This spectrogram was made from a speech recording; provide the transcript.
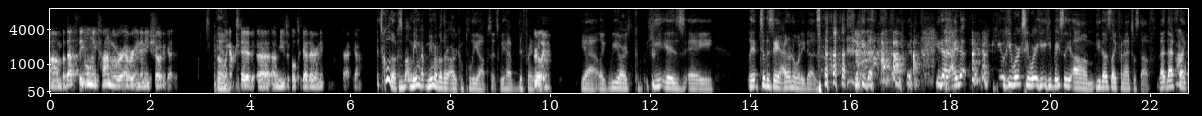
um, but that's the only time we were ever in any show together. Uh, we never did a, a musical together or anything like that. Yeah, It's cool though, because me, and my, me and my brother are complete opposites. We have different. really? Yeah, like we are. He is a. To this day, I don't know what he does. he does. He does. I know. He, he works. He work. He, he basically um he does like financial stuff. That that's like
